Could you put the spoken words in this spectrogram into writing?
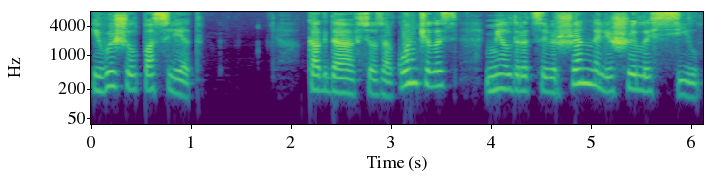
и вышел послед. Когда все закончилось, Милдред совершенно лишилась сил.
